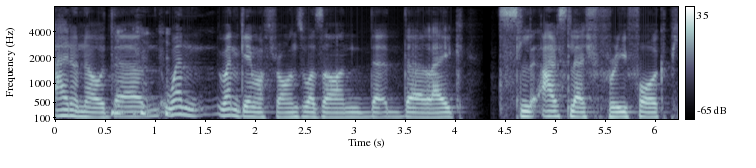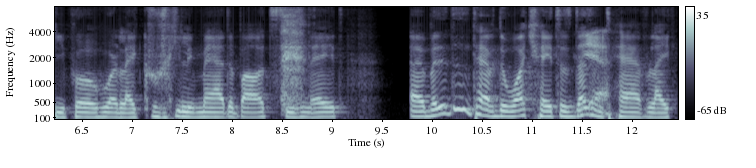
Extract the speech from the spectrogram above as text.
I don't know the when when Game of Thrones was on the the like r slash free folk people who are like really mad about season eight, uh, but it doesn't have the watch haters doesn't Yeah. have like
